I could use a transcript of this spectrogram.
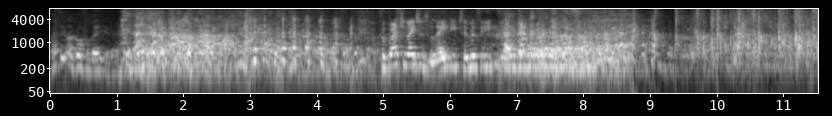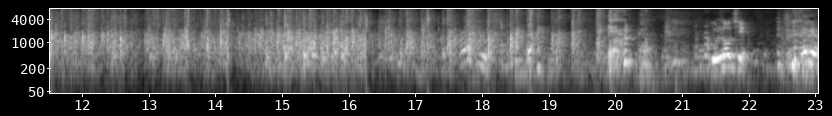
I think I'll go for lady then. Congratulations, Lady Timothy. Thank you very much. Thank you. Your Lordship, Thank you.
